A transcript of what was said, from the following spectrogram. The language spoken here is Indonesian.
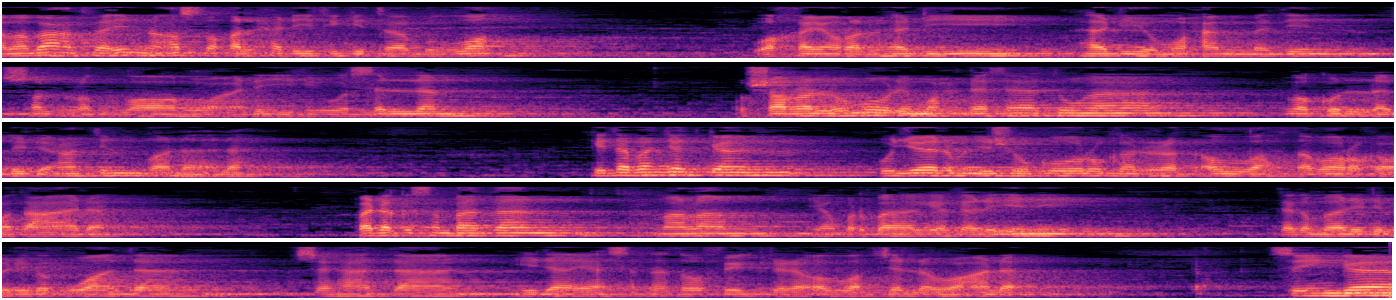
أما بعد فإن أصدق الحديث كتاب الله وخير الهدي هدي محمد صلى الله عليه وسلم وشر الأمور محدثاتها وكل بدعة ضلالة. كتابا جد كان أجير من شكور كررت الله تبارك وتعالى Pada kesempatan malam yang berbahagia kali ini, kita kembali diberi kekuatan, kesehatan, hidayah serta taufik dari Allah Jalla wa Ala. Sehingga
